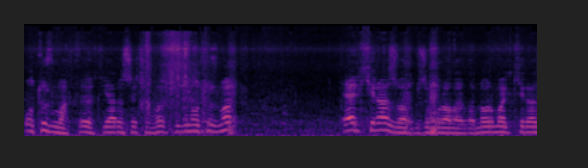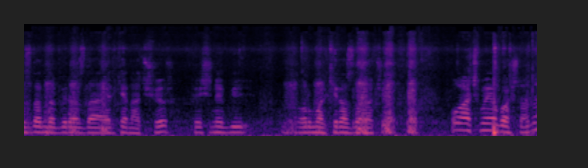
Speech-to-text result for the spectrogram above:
30 Mart. Evet yarın seçim var. Bugün 30 Mart. Er kiraz var bizim buralarda. Normal kirazdan da biraz daha erken açıyor. Peşine bir normal kirazlar açıyor. O açmaya başladı.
